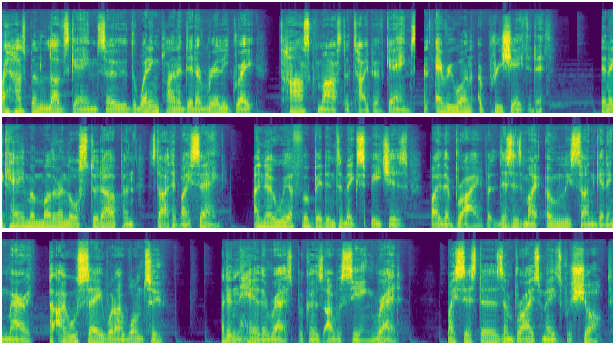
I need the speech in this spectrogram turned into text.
My husband loves games, so the wedding planner did a really great Taskmaster type of games, and everyone appreciated it. Dinner came and mother in law stood up and started by saying, I know we are forbidden to make speeches by the bride, but this is my only son getting married, so I will say what I want to. I didn't hear the rest because I was seeing red. My sisters and bridesmaids were shocked.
